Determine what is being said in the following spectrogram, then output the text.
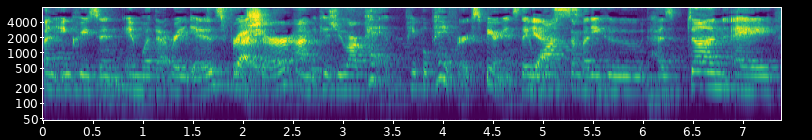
an increase in, in what that rate is for Right. sure, um, because you are paying. People pay for experience. They want somebody who has done a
